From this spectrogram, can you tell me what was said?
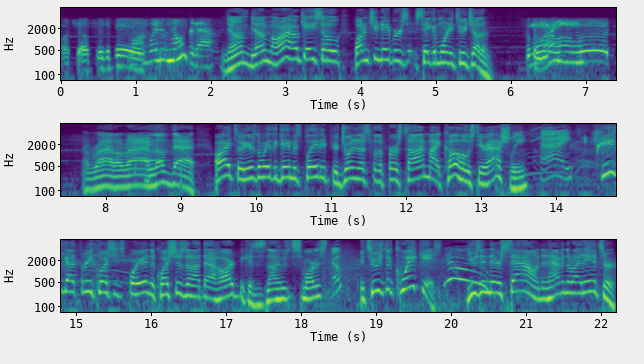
Watch out for the bears. Longwood is known for that. Yum, yum. All right, okay. So why don't you neighbors say good morning to each other? Good morning, morning. Longwood. All right, all right. I love that. All right, so here's the way the game is played. If you're joining us for the first time, my co-host here, Ashley, Hey. she's got three questions for you, and the questions are not that hard because it's not who's the smartest. Nope. It's who's the quickest using their sound and having the right answer.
